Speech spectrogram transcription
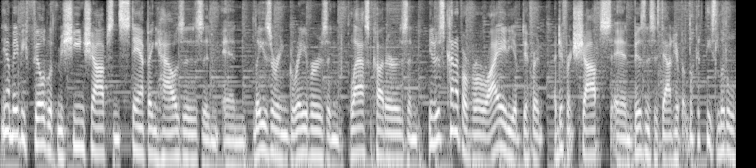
you know, maybe filled with machine shops and stamping houses and, and laser engravers and glass cutters and, you know, just kind of a variety of different uh, different shops and businesses down here. But look at these little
